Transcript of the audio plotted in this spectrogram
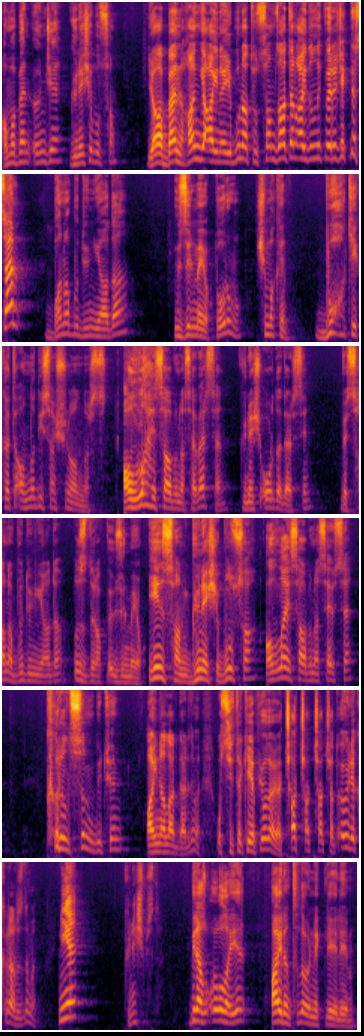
Ama ben önce güneşi bulsam. Ya ben hangi aynayı buna tutsam zaten aydınlık verecek desem. Bana bu dünyada üzülme yok. Doğru mu? Şimdi bakın bu hakikati anladıysan şunu anlarsın. Allah hesabına seversen güneş orada dersin ve sana bu dünyada ızdırap ve üzülme yok. İnsan güneşi bulsa Allah hesabına sevse kırılsın bütün aynalar der değil mi? O sirtaki yapıyorlar ya çat çat çat çat öyle kırarız değil mi? Niye? Güneş bizde. Biraz o olayı ayrıntılı örnekleyelim.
